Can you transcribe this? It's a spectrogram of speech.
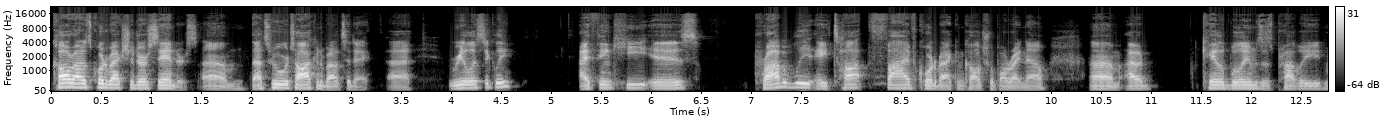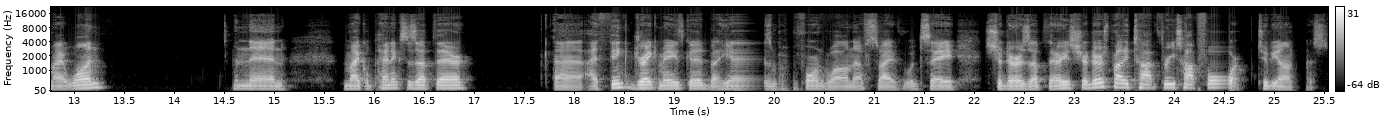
Colorado's quarterback Shedeur Sanders. Um, that's who we're talking about today. Uh, realistically, I think he is probably a top five quarterback in college football right now. Um, I would Caleb Williams is probably my one, and then Michael Penix is up there. Uh, I think Drake Maye is good, but he hasn't performed well enough. So I would say Shedeur's up there. He's Shedeur's probably top three, top four, to be honest.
